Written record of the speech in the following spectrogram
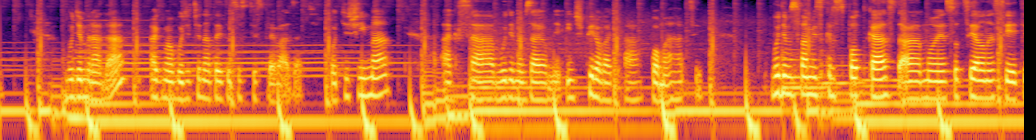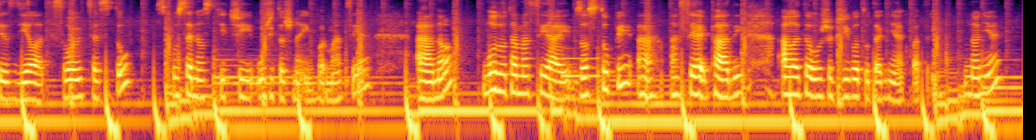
Budem rada, ak ma budete na tejto ceste sprevádzať. Poteší ma, ak sa budeme vzájomne inšpirovať a pomáhať si. Budem s vami skrz podcast a moje sociálne siete zdieľať svoju cestu, skúsenosti či užitočné informácie. Áno, budú tam asi aj zostupy a asi aj pády, ale to už k životu tak nejak patrí. No nie?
